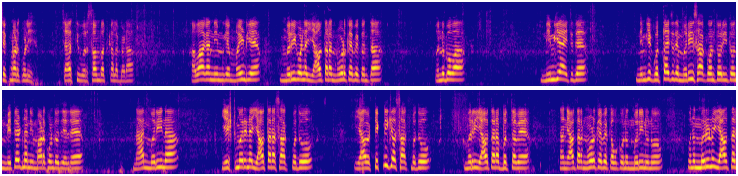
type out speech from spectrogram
ಚೆಕ್ ಮಾಡ್ಕೊಳ್ಳಿ. ಜಾಸ್ತಿ ಕಾಲ ಬೇಡ. ಆವಾಗ ನಿಮಗೆ ಮೈಂಡ್ಗೆ ಮರಿಗಳನ್ನ ಯಾವ ಥರ ನೋಡ್ಕೋಬೇಕಂತ ಅನುಭವ ನಿಮಗೆ ಆಯ್ತದೆ. ನಿಮಗೆ ಗೊತ್ತಾಯ್ತದೆ, ಮರಿ ಸಾಕುವಂಥವ್ರು ಇದೊಂದು ಮೆಥಡ್ನ ನೀವು ಮಾಡ್ಕೊಂಡು ಹೋದ್ರೆ ನಾನು ಮರಿನ ಎಷ್ಟು ಮರಿನ ಯಾವ ಥರ ಸಾಕ್ಬೋದು, ಯಾವ ಟೆಕ್ನಿಕಲ್ ಸಾಕ್ಬೋದು, ಮರಿ ಯಾವ ಥರ ಬತ್ತವೆ, ನಾನು ಯಾವ ಥರ ನೋಡ್ಕೋಬೇಕು ಅವಕ್ಕೆ ಒಂದೊಂದು ಮರಿನೂ ಒಂದೊಂದು ಮರಿನೂ ಯಾವ ಥರ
